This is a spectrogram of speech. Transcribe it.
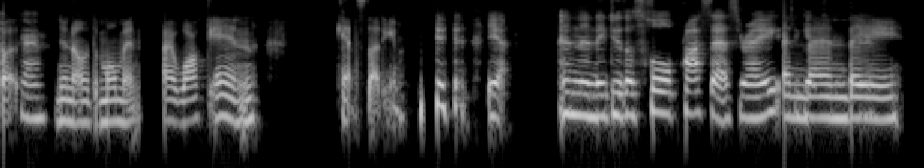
But okay. you know, the moment I walk in, can't study. yeah. And then they do this whole process, right? And then they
